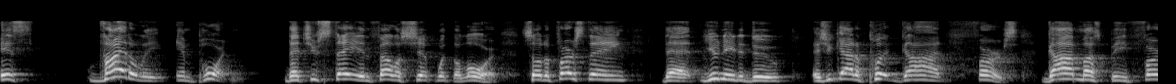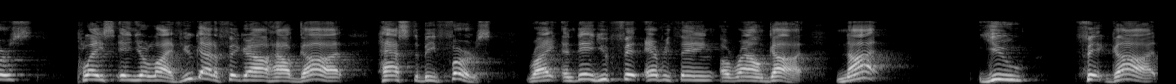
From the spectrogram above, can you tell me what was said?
it's vitally important that you stay in fellowship with the Lord. So the first thing that you need to do is you got to put God first. God must be first place in your life. You got to figure out how God has to be first, right? And then you fit everything around God. Not you fit God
